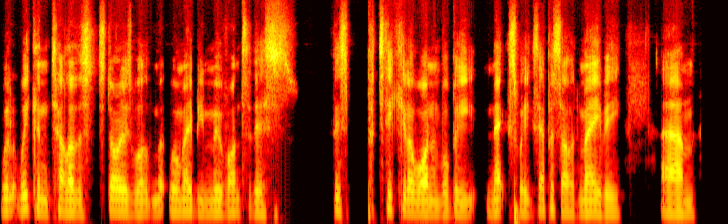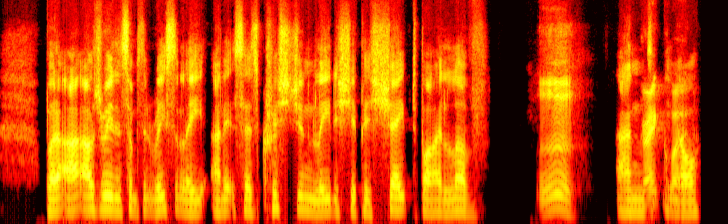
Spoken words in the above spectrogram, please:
we'll, we can tell other stories. We'll we'll maybe move on to this. This particular one will be next week's episode, maybe. Um, but I, I, was reading something recently, and it says Christian leadership is shaped by love. Mm, and you know,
